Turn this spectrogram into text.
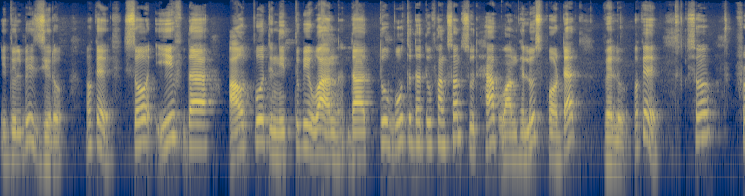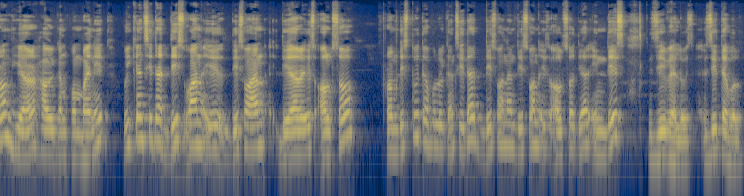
it will be zero. Okay so if the output need to be one the two both the two functions should have one values for that value okay? So from here how we can combine it? We can see that this one is this one there is also from these two table we can see that this one and this one is also there in this z values z table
